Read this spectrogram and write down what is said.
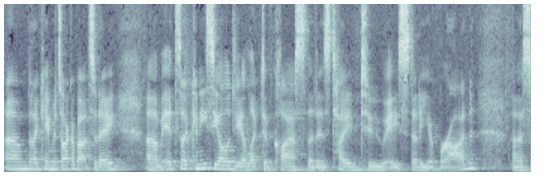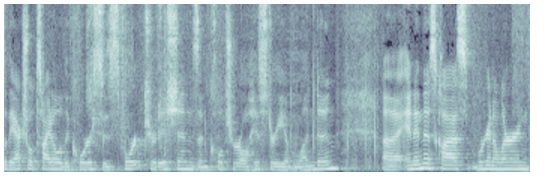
um, that I came to talk about today, um, it's a kinesiology elective class that is tied to a study abroad. Uh, so the actual title of the course is Sport Traditions and Cultural History of London. Uh, and in this class, we're going to learn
